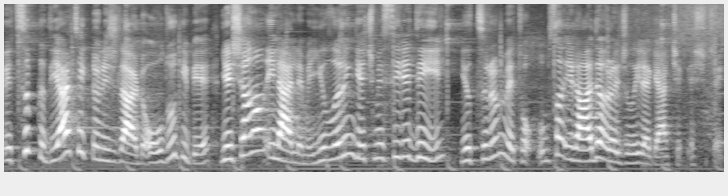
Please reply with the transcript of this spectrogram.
Ve tıpkı diğer teknolojilerde olduğu gibi yaşanan ilerleme yılların geçmesiyle değil, yatırım ve toplumsal irade aracılığıyla gerçekleşecek.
